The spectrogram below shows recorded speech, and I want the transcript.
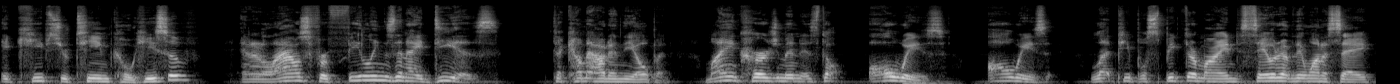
it keeps your team cohesive and it allows for feelings and ideas to come out in the open. My encouragement is to always, always let people speak their mind, say whatever they want to say.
